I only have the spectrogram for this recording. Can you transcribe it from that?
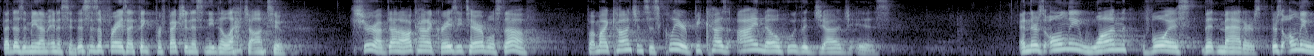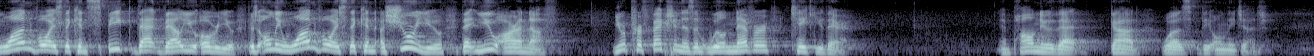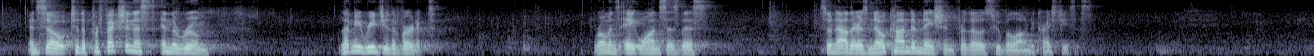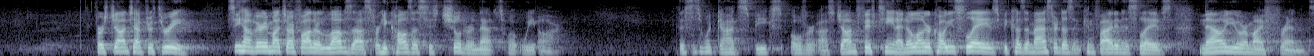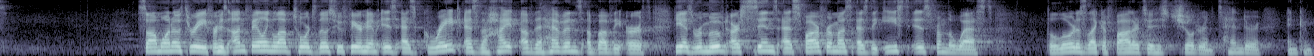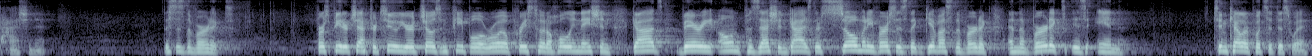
That doesn't mean I'm innocent. This is a phrase I think perfectionists need to latch onto. Sure, I've done all kind of crazy, terrible stuff, but my conscience is clear because I know who the judge is. And there's only one voice that matters. There's only one voice that can speak that value over you. There's only one voice that can assure you that you are enough. Your perfectionism will never take you there. And Paul knew that God was the only judge. And so, to the perfectionist in the room, let me read you the verdict. Romans 8 1 says this So now there is no condemnation for those who belong to Christ Jesus. 1 John chapter 3 See how very much our Father loves us, for he calls us his children. That's what we are. This is what God speaks over us. John 15, I no longer call you slaves because a master doesn't confide in his slaves. Now you are my friends. Psalm 103 For his unfailing love towards those who fear him is as great as the height of the heavens above the earth. He has removed our sins as far from us as the east is from the west. The Lord is like a father to his children, tender and compassionate. This is the verdict. 1 Peter chapter 2, you're a chosen people, a royal priesthood, a holy nation, God's very own possession. Guys, there's so many verses that give us the verdict, and the verdict is in. Tim Keller puts it this way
